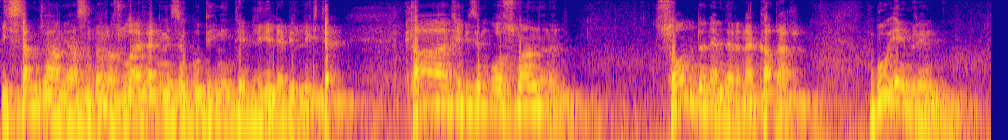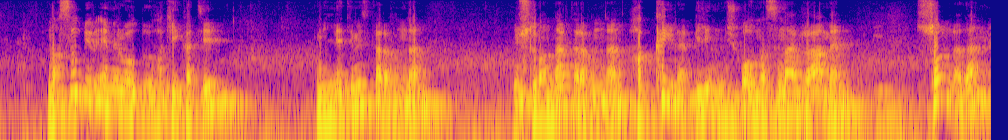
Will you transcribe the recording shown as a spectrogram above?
İslam camiasında Resulullah Efendimizin bu dini tebliğiyle birlikte ta ki bizim Osmanlı'nın son dönemlerine kadar bu emrin nasıl bir emir olduğu hakikati milletimiz tarafından Müslümanlar tarafından hakkıyla bilinmiş olmasına rağmen sonradan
